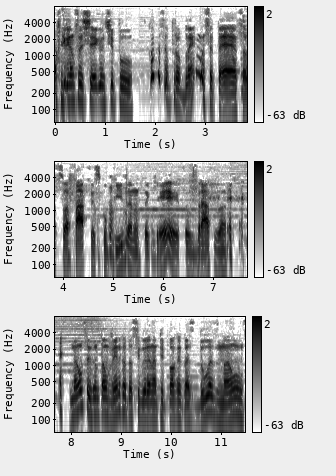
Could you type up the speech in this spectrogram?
as crianças chegam, tipo, qual que é o seu problema? Você tem essa sua face esculpida, não sei o quê, seus braços. ó. Não, vocês não estão vendo que eu tô segurando a pipoca com as duas mãos.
